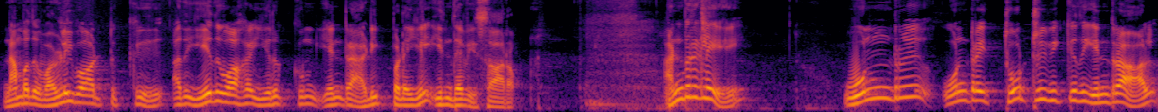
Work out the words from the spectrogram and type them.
நமது வழிபாட்டுக்கு அது ஏதுவாக இருக்கும் என்ற அடிப்படையில் இந்த விசாரம். அன்பர்களே ஒன்று ஒன்றை தோற்றுவிக்குது என்றால்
